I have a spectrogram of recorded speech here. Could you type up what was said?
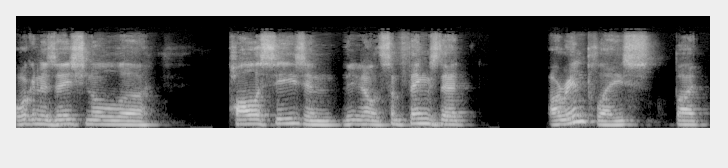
organizational, uh, policies and you know some things that are in place but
